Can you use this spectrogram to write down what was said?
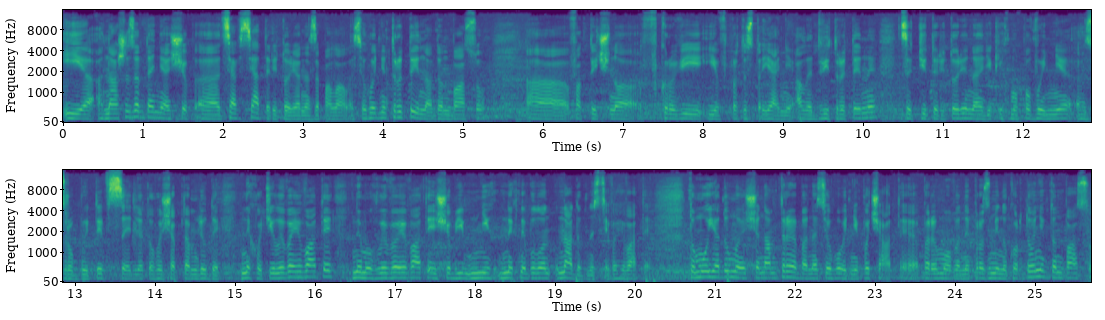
І наше завдання, щоб е, ця вся територія не запалала. Сьогодні третина Донбасу е, фактично в крові і в протистоянні, але дві третини це ті території, на яких ми повинні е, зробити все для того, щоб там люди не хотіли воювати, не могли воювати, і щоб їм в них не було надобності воювати. Тому я думаю, що нам треба на сьогодні почати перемовини про зміну кордонів Донбасу.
